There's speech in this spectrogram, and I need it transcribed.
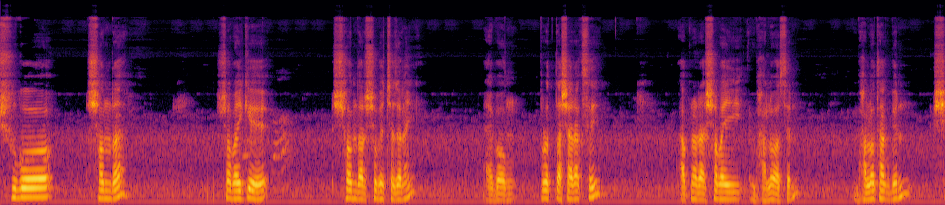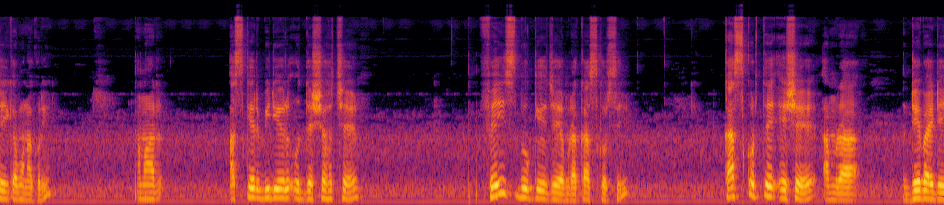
শুভ সন্ধ্যা। সবাইকে সন্ধ্যার শুভেচ্ছা জানাই এবং প্রত্যাশা রাখছি। আপনারা সবাই ভালো আছেন, ভালো থাকবেন, সেই কামনা করি। আমার আজকের ভিডিওর উদ্দেশ্য হচ্ছে, ফেসবুকে যে আমরা কাজ করছি, কাজ করতে এসে আমরা ডে বাই ডে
